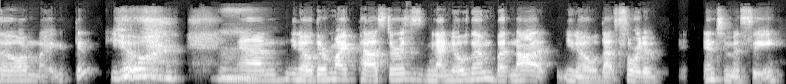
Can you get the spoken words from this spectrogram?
So I'm like, thank you. Mhm. And, you know, they're my pastors. I mean, I know them, but not, you know, that sort of intimacy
